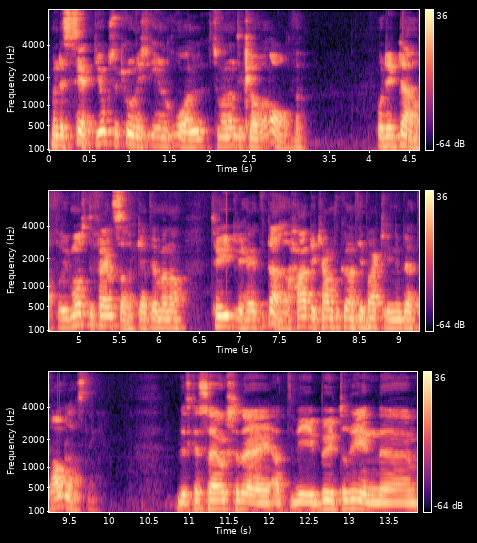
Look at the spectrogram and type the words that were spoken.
Men det sätter ju också Kronic i en roll som han inte klarar av. Och det är därför vi måste felsöka. Att jag menar, tydlighet där hade kanske kunnat ge backlinjen bättre avlastning. Vi ska säga också det att vi byter in eh,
